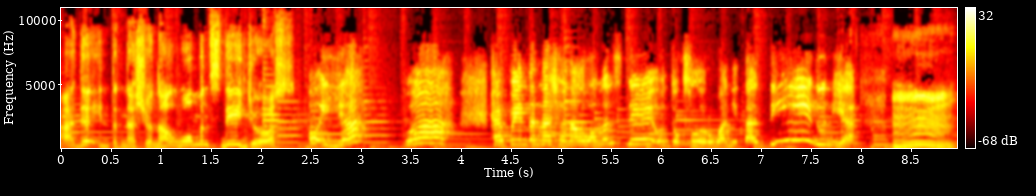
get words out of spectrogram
Ada International Women's Day, Jos. Oh iya? Wah, Happy International Women's Day untuk seluruh wanita di dunia. Hmm,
